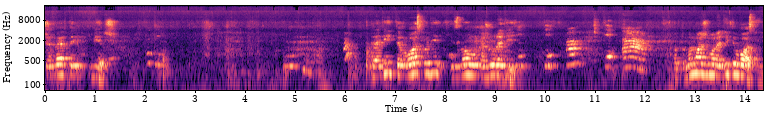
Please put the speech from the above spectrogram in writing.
Четвертий вірш. Радійте в Господі і знову кажу радійте. Тобто ми можемо радіти в Господі.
